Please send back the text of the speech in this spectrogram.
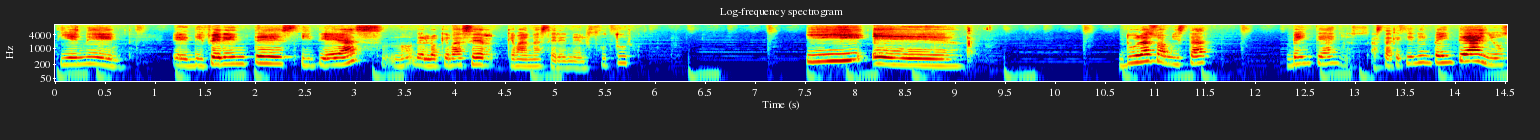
tiene eh, diferentes ideas ¿no? de lo que va a ser, que van a hacer en el futuro. Y eh, dura su amistad 20 años. Hasta que tienen 20 años.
